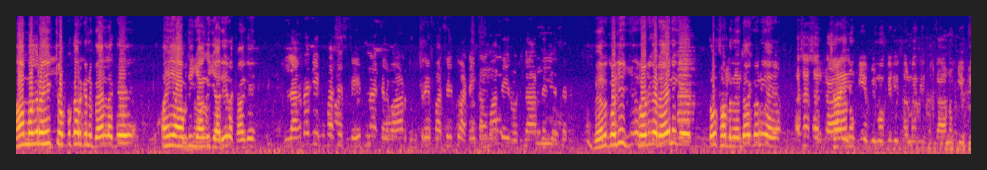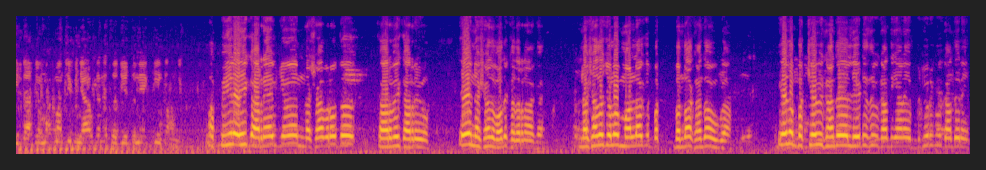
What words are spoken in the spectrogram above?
ਹਾਂ ਮਗਰ ਅਸੀਂ ਚੁੱਪ ਕਰਕੇ ਨਹੀਂ ਬਹਿਣ ਲੱਗੇ। ਅਸੀਂ ਆਪਦੀ ਜੰਗ ਜਾਰੀ ਰੱਖਾਂਗੇ। ਲੱਗਦਾ ਜੀ ਇੱਕ ਪਾਸੇ ਸਟੇਟ ਨਾਲ ਖਿਲਵਾੜ ਦੂਸਰੇ ਪਾਸੇ ਤੁਹਾਡੇ ਕੰਮਾਂ ਤੇ ਰੋਜ਼ਗਾਰ ਤੇ ਵੀ ਅਸਰ। ਬਿਲਕੁਲ ਜੀ ਰੋਜ਼ਗਾਰ ਰਹੇ ਨਹੀਂਗੇ ਦੋ ਛੱਡ ਲੈਂਦਾ ਕਿਉਂ ਨਹੀਂ ਆਇਆ? ਅੱਛਾ ਸਰਕਾਰ ਨੂੰ ਕੀ ਅਪੀਲ ਮੌਕੇ ਦੀ ਸਰਮਨ ਦੀ ਸਰਕਾਰ ਨੂੰ ਕੀ ਅਪੀਲ ਕਰਦੇ ਹੋ? ਮੁੱਖ ਮੰਤਰੀ ਪੰਜਾਬ ਕਹਿੰਦੇ ਸੁਰਜੀਤ ਨੇ ਕੀ ਕਹੋਗੇ? ਅਪੀਲ ਇਹੀ ਕਰ ਰਹੇ ਵੀ ਜਿਵੇਂ ਨਸ਼ਾ ਵਿਰੁੱਧ ਕਾਰਵਾਈ ਕਰ ਰਹੇ ਹੋ ਇਹ ਨਸ਼ਾ ਤੋਂ ਵੱਧ ਖਤਰਨਾਕ ਹੈ। ਨਸ਼ਾ ਤਾਂ ਚਲੋ ਮੰਨ ਲਓ ਕਿ ਬ- ਬੰਦਾ ਖਾਂਦਾ ਹੋਊਗਾ। ਇਹ ਤਾਂ ਬੱਚੇ ਵੀ ਖਾਂਦੇ ਲੇਡੀਜ਼ ਵੀ ਖਾਂਦੀਆਂ ਨੇ ਬਜ਼ੁਰਗ ਵੀ ਖਾਂਦੇ ਨੇ।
